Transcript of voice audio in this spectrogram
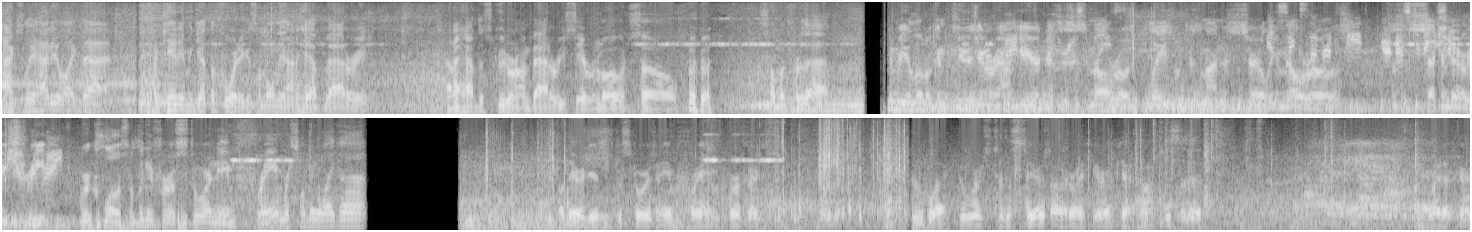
Actually, how do you like that? I can't even get the 40 because I'm only on half battery. And I have the scooter on battery saver mode, so so much for that. It's gonna be a little confusing around here because this is Melrose Place, which is not necessarily Melrose. This is a secondary will be on the street. We're close. We're looking for a store named Frame or something like that. Oh, there it is. The store is named Frame. Perfect. Two black doors to the stairs. All right, right here. Okay, huh? This is it. I'm right up here.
